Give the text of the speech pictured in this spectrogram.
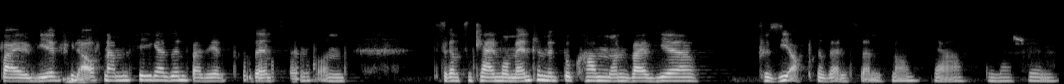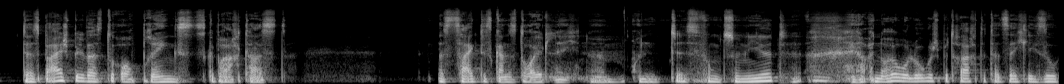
weil wir viel mhm. aufnahmefähiger sind, weil wir präsent sind und diese ganzen kleinen Momente mitbekommen und weil wir für sie auch präsent sind. Ne? Ja, wunderschön. Das Beispiel, was du auch bringst, gebracht hast, das zeigt es ganz deutlich. Ne? Und es funktioniert ja, neurologisch betrachtet tatsächlich so,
